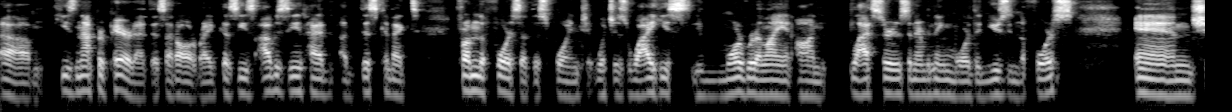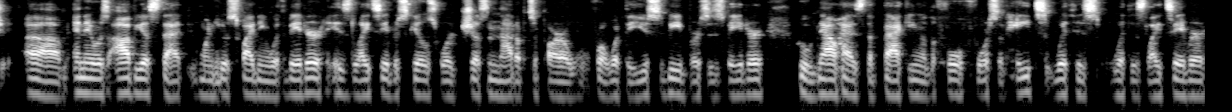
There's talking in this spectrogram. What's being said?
um he's not prepared at this at all right? Because he's obviously had a disconnect from the force at this point which is why he's more reliant on blasters and everything more than using the force and um, and it was obvious that when he was fighting with Vader, his lightsaber skills were just not up to par for what they used to be versus Vader, who now has the backing of the full force of hate with his with his lightsaber,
